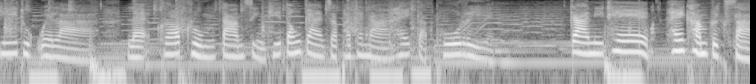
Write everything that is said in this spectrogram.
ที่ทุกเวลา และครอบคลุมตามสิ่งที่ต้องการจะพัฒนาให้กับผู้เรียนการนิเทศ ให้คำปรึกษา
